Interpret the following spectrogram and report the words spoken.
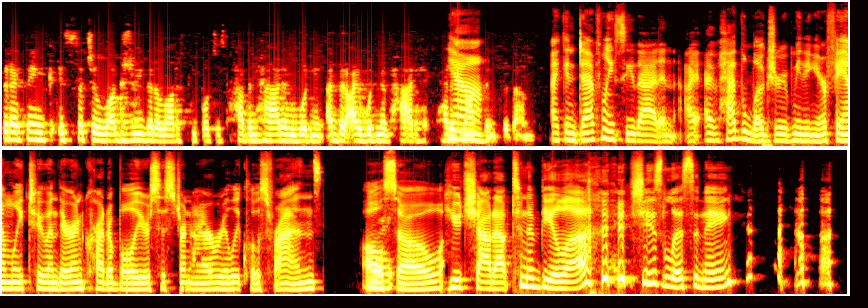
that I think is such a luxury that a lot of people just haven't had and wouldn't, that I wouldn't have had had yeah, it not been for them. I can definitely see that. And I, I've had the luxury of meeting your family too, and they're incredible. Your sister and I are really close friends. Also, right. huge shout out to Nabila if she's listening.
